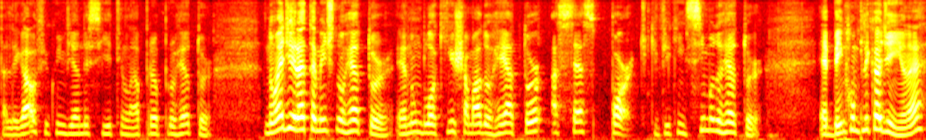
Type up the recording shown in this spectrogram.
tá legal? Eu fico enviando esse item lá para o reator. Não é diretamente no reator, é num bloquinho chamado Reator Access Port, que fica em cima do reator. É bem complicadinho, né?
